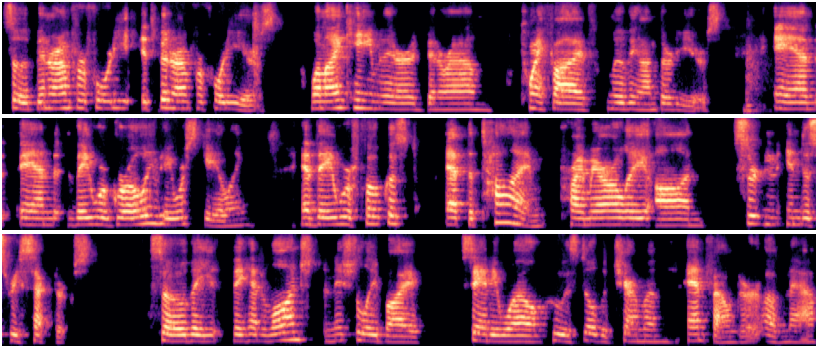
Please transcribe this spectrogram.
so it's been around for 40, it's been around for 40 years. When I came there, it'd been around 25, moving on 30 years. And, and they were growing, they were scaling, and they were focused at the time primarily on certain industry sectors. So they, they had launched initially by Sandy Weill, who is still the chairman and founder of NAF,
